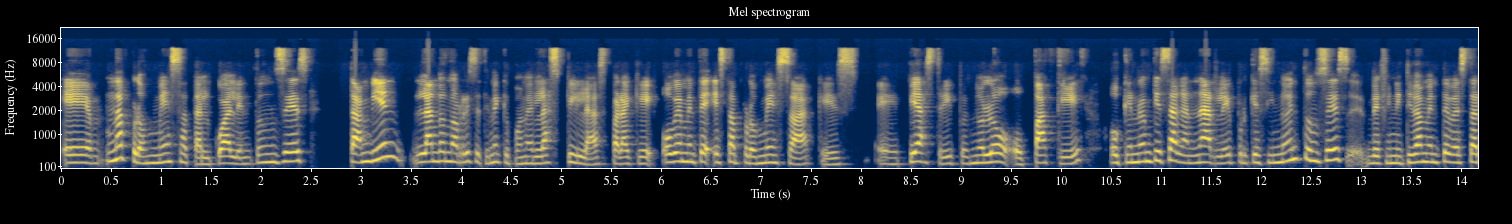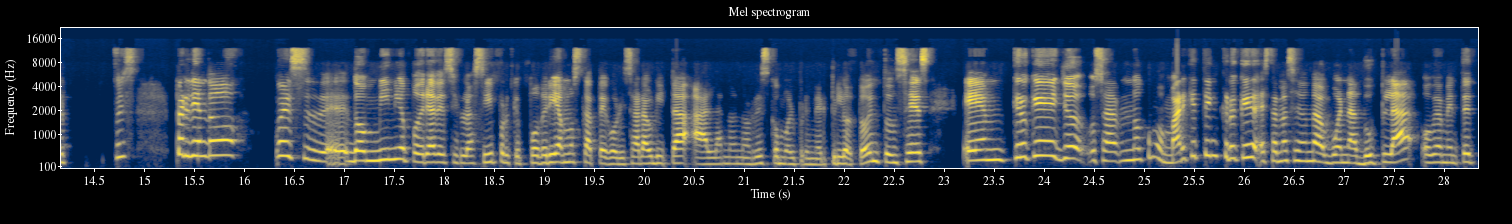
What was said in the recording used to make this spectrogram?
eh, una promesa tal cual. Entonces, también Lando Norris se tiene que poner las pilas para que obviamente esta promesa, que es eh, Piastri, pues no lo opaque o que no empiece a ganarle, porque si no, entonces eh, definitivamente va a estar pues perdiendo pues eh, dominio, podría decirlo así, porque podríamos categorizar ahorita a Lando Norris como el primer piloto. Entonces, eh, creo que yo, o sea, no como marketing, creo que están haciendo una buena dupla. Obviamente,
